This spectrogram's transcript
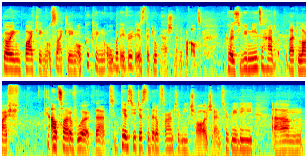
going biking or cycling or cooking or whatever it is that you're passionate about, because you need to have that life outside of work that gives you just a bit of time to recharge and to really um,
